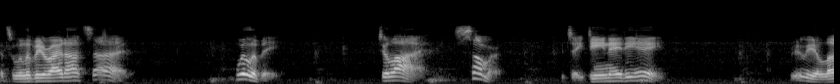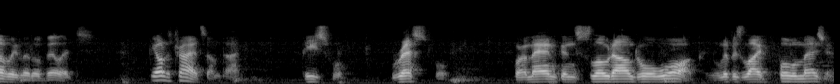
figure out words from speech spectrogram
That's Willoughby right outside. Willoughby. July. Summer. It's 1888. Really a lovely little village. You ought to try it sometime. Peaceful, restful, where a man can slow down to a walk and live his life full measure.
